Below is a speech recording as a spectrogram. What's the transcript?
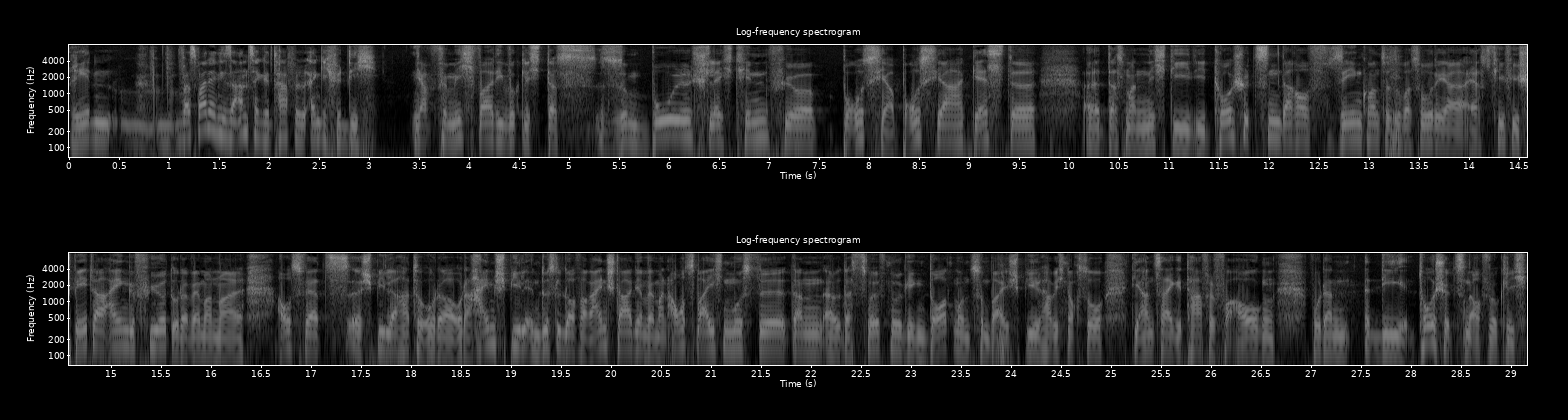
reden, was war denn diese Anzeigetafel eigentlich für dich? Ja, für mich war die wirklich das Symbol schlechthin für Borussia, Borussia, Gäste, äh, dass man nicht die, die Torschützen darauf sehen konnte. Sowas wurde ja erst viel, viel später eingeführt oder wenn man mal Auswärtsspiele hatte oder, oder Heimspiele im Düsseldorfer Rheinstadion, wenn man ausweichen musste, dann äh, das 12-0 gegen Dortmund zum Beispiel, habe ich noch so die Anzeigetafel vor Augen, wo dann die Torschützen auch wirklich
